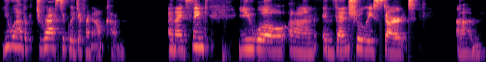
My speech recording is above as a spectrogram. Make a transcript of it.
you will have a drastically different outcome. And I think you will um, eventually start um,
